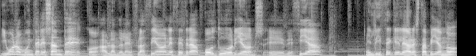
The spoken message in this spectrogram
Y bueno, muy interesante, hablando de la inflación, etcétera, Paul Tudor Jones eh, decía él dice que él ahora está pillando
